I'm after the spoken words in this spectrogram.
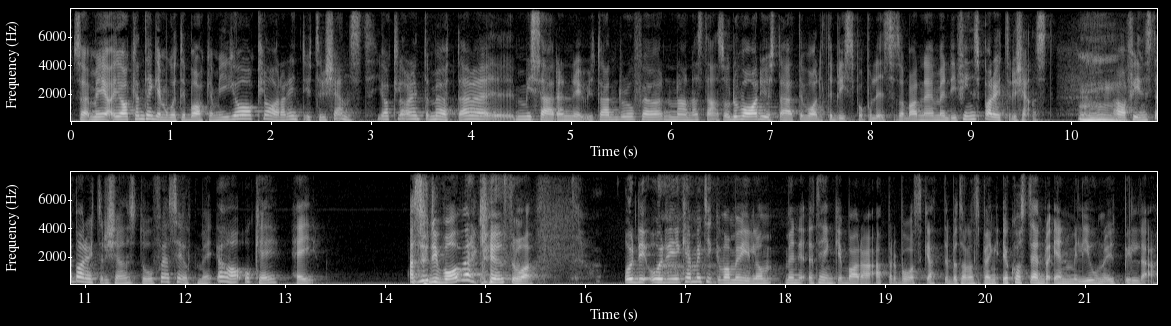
så, men jag, jag kan tänka mig att gå tillbaka, men jag klarar inte yttre tjänst. Jag klarar inte att möta eh, misären nu, utan då får jag någon annanstans. Och då var det just det här att det var lite brist på poliser, så bara, nej men det finns bara yttre tjänst. Ja, finns det bara yttre tjänst, då får jag säga upp mig. Ja, okej, hej. Alltså det var verkligen så. Och det, och det kan man tycka vad man vill om, men jag tänker bara apropå skattebetalarnas pengar. Jag kostade ändå en miljon att utbilda.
